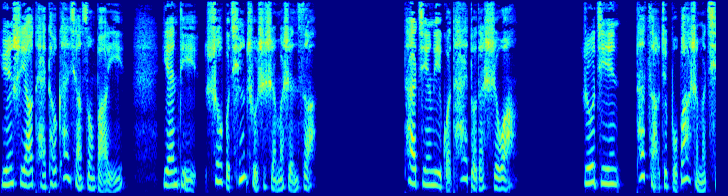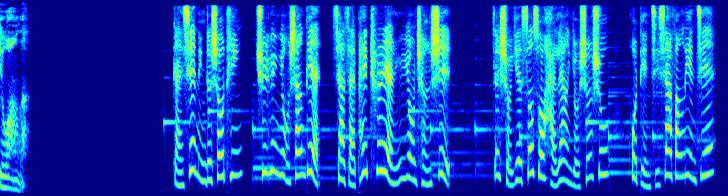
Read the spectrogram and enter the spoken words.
云世瑶抬头看向宋宝仪，眼底说不清楚是什么神色。他经历过太多的失望，如今他早就不抱什么期望了。感谢您的收听，去运用商店下载 Patreon 运用城市，在首页搜索海量有声书，或点击下方链接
